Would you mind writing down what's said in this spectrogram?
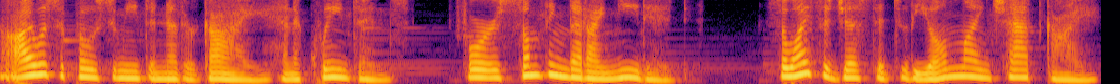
I was supposed to meet another guy, an acquaintance, for something that I needed, so I suggested to the online chat guy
